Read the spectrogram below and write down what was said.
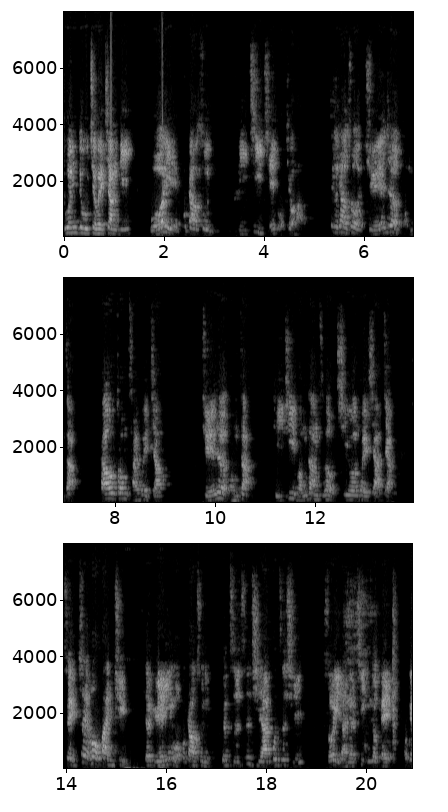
温度就会降低，我也不告诉你，你记结果就好了。这个叫做绝热膨胀，高中才会教绝热膨胀，体积膨胀之后气温会下降，所以最后半句。的原因我不告诉你，就只知其然不知其所以然的记就可以。OK，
